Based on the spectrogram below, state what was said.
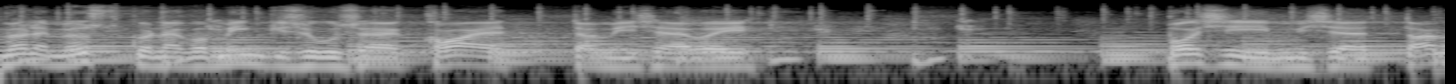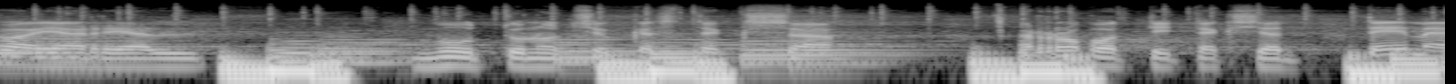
me oleme justkui nagu mingisuguse kaetamise või posimise tagajärjel muutunud sihukesteks äh, robotiteks ja teeme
